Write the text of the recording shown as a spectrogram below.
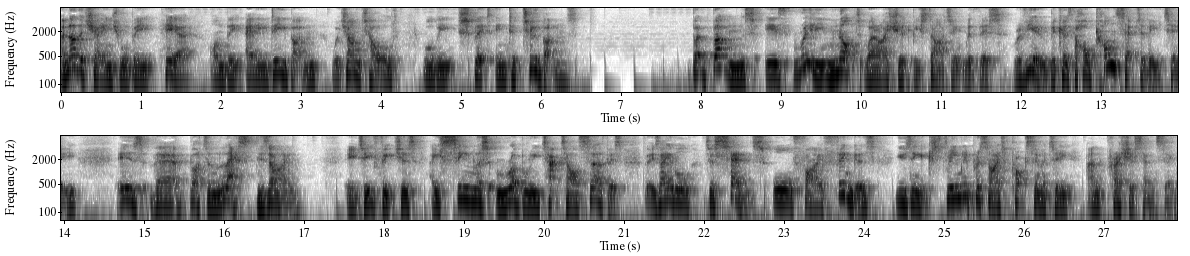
Another change will be here on the LED button, which I'm told will be split into two buttons. But buttons is really not where I should be starting with this review because the whole concept of etee is their buttonless design. etee features a seamless rubbery tactile surface that is able to sense all five fingers using extremely precise proximity and pressure sensing.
